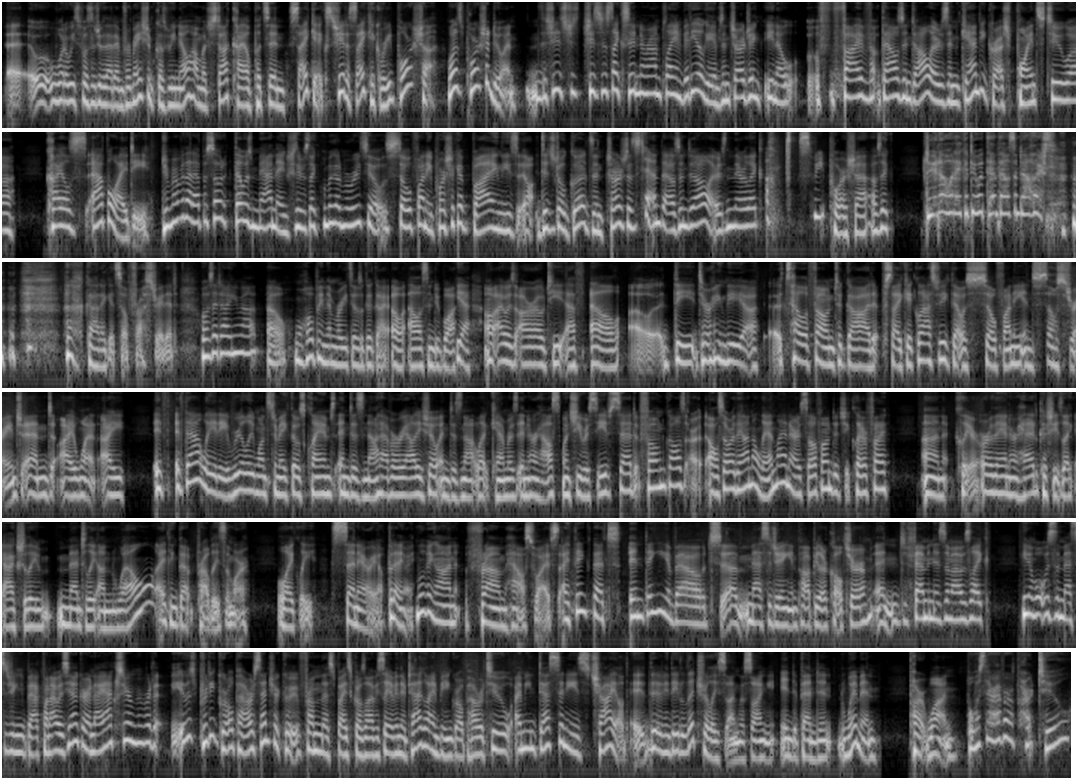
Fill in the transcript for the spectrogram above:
uh, what are we supposed to do with that information? Because we know how much stock Kyle puts in psychics. She had a psychic read Portia. What is Portia doing? She's just, she's just like sitting around playing video games and charging, you know, five thousand dollars in Candy Crush points to uh, Kyle's Apple ID. Do you remember that episode? That was maddening. She was like, "Oh my God, Mauricio, it was so funny." Portia kept buying these uh, digital goods and charged us ten thousand dollars, and they were like, oh, "Sweet Portia." I was like do you know what I could do with $10,000? God, I get so frustrated. What was I talking about? Oh, well, hoping that Mauricio was a good guy. Oh, Allison DuBois. Yeah. Oh, I was R O T F L uh, the during the uh, telephone to God psychic last week. That was so funny and so strange. And I went, I, if if that lady really wants to make those claims and does not have a reality show and does not let cameras in her house when she receives said phone calls, also are they on a landline or a cell phone? Did she clarify? Unclear. Or are they in her head because she's like actually mentally unwell? I think that probably is the more likely scenario. But anyway, moving on from housewives, I think that in thinking about uh, messaging in popular culture and feminism, I was like, you know, what was the messaging back when I was younger? And I actually remembered it was pretty girl power centric uh, from the Spice Girls, obviously having their tagline being girl power too. I mean, Destiny's Child. They, they literally sung the song Independent Women part one. But was there ever a part two?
